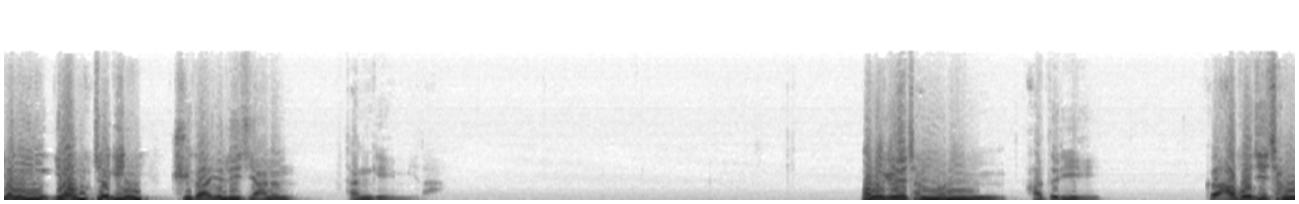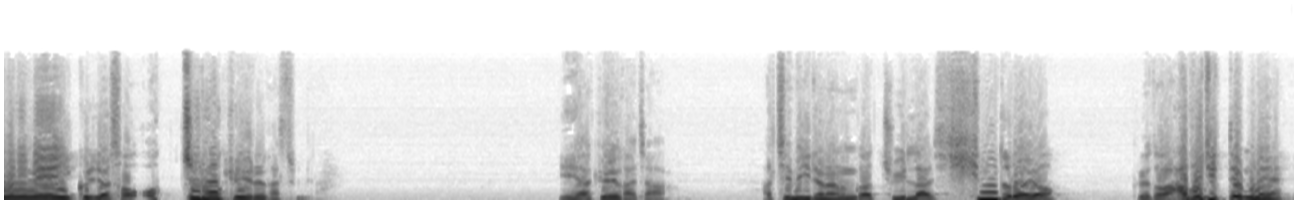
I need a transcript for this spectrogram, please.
영, 영적인 귀가 열리지 않은 단계입니다. 어느 교회 장로님 아들이 그 아버지 장로님에 이끌려서 억지로 교회를 갔습니다. 얘야 교회 가자. 아침에 일어나는 것 주일날 힘들어요. 그래도 아버지 때문에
